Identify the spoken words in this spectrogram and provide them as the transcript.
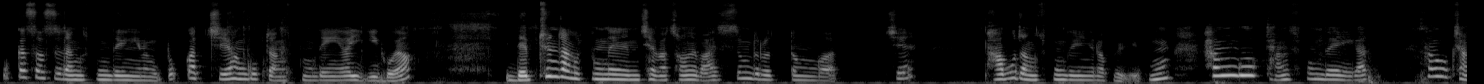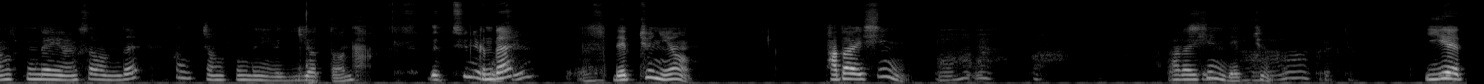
코카서스 장수풍뎅이랑 똑같이 한국 장수풍뎅이가 이기고요. 넵튠 장수풍뎅이는 제가 전에 말씀드렸던 것 같이 바보 장수풍뎅이라 불리고 한국 장수풍뎅이가 한국 장수풍뎅이랑 싸웠는데 한국 장수풍뎅이가 이겼던 넵튠이 근데? 뭐지? 넵튠이요. 바다의 신, 아, 바다의 신 넵튠. 아, 그래 그래. 이게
